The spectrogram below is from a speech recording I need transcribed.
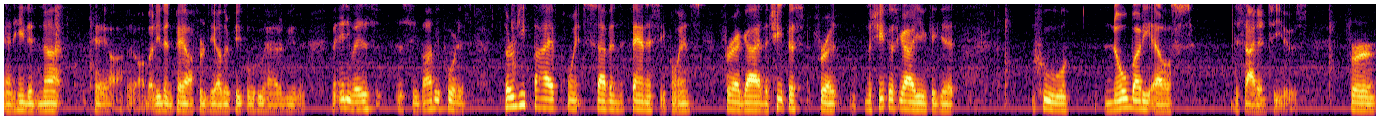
and he did not pay off at all. But he didn't pay off for the other people who had him either. But anyways let's see Bobby Portis 35.7 fantasy points for a guy the cheapest for a, the cheapest guy you could get who nobody else decided to use for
